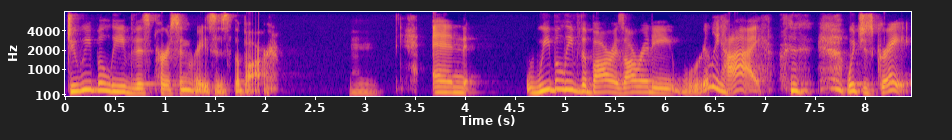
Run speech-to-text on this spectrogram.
do we believe this person raises the bar? Mm. And we believe the bar is already really high, which is great.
